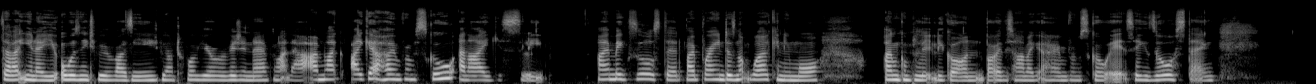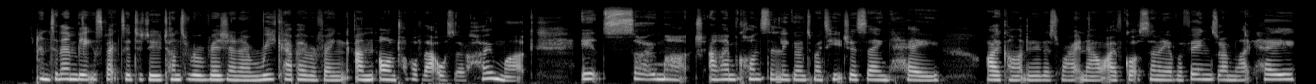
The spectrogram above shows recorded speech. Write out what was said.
They're like, you know, you always need to be revising, you need to be on top of your revision and everything like that. I'm like, I get home from school and I sleep. I'm exhausted. My brain does not work anymore. I'm completely gone by the time I get home from school. It's exhausting and to then be expected to do tons of revision and recap everything and on top of that also homework it's so much and i'm constantly going to my teachers saying hey I can't do this right now. I've got so many other things where I'm like, hey,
